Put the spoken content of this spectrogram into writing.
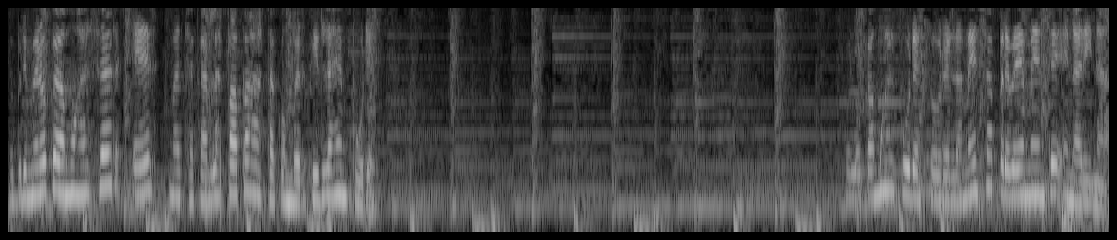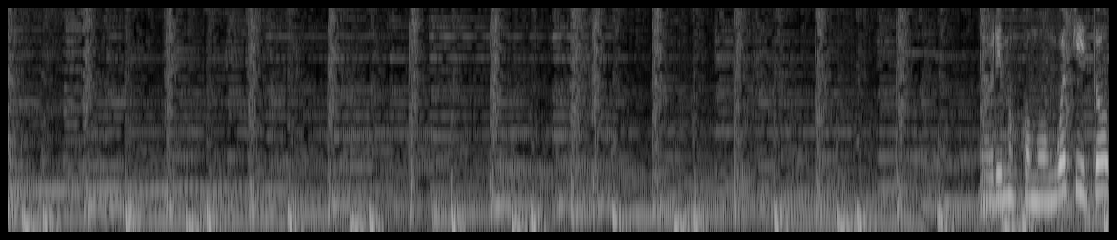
Lo primero que vamos a hacer es machacar las papas hasta convertirlas en puré. Colocamos el puré sobre la mesa previamente enharinado. abrimos como un huequito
